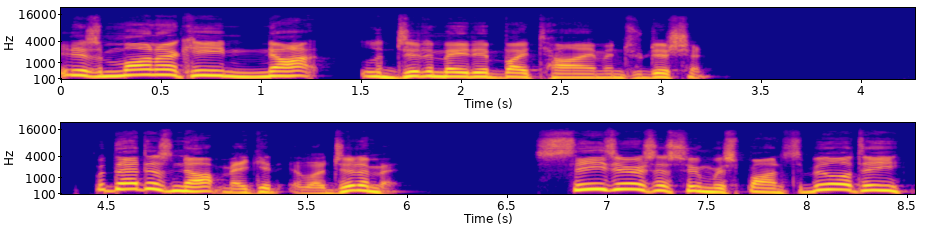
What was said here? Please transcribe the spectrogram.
It is monarchy not legitimated by time and tradition. But that does not make it illegitimate. Caesars assume responsibility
